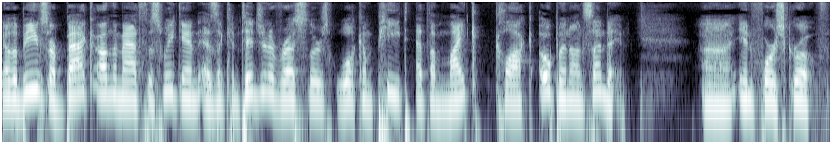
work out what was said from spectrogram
Now the Beavs are back on the mats this weekend as a contingent of wrestlers will compete at the Mike Clock Open on Sunday uh, in Forest Grove.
